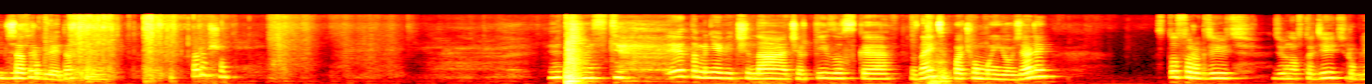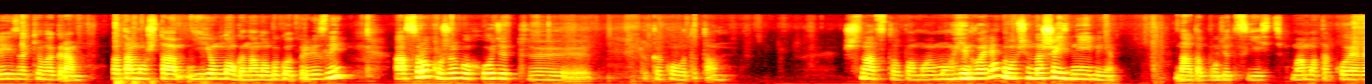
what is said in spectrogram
50, 50 рублей, да? Хорошо. Это Настя. Это мне ветчина черкизовская. Знаете, почем мы ее взяли? 149,99 рублей за килограмм. Потому что ее много на Новый год привезли, а срок уже выходит э, какого-то там 16, по-моему, января. Ну, в общем, на 6 дней мне надо будет съесть. Мама такое...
